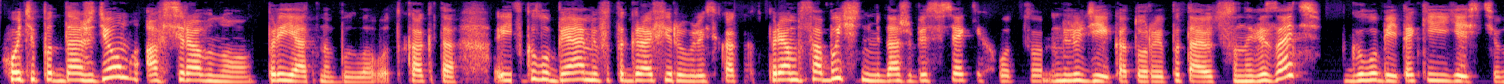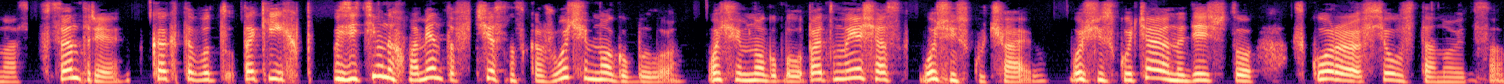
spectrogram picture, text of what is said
хоть и под дождем, а все равно приятно было. Вот как-то и с голубями фотографировались, как прям с обычными, даже без всяких вот людей, которые пытаются навязать голубей, такие есть у нас в центре. Как-то вот таких позитивных моментов, честно скажу, очень много было. Очень много было. Поэтому я сейчас очень скучаю. Очень скучаю, надеюсь, что скоро все восстановится.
